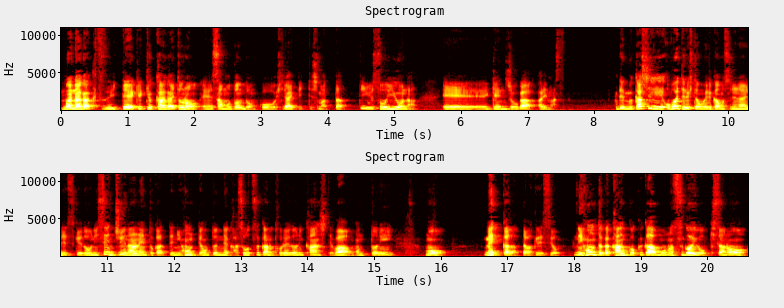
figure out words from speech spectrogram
まあ、長く続いて結局海外との差もどんどんこう開いていってしまったっていうそういうようなえー、現状があります。で昔覚えてる人もいるかもしれないですけど2017年とかって日本って本当にね仮想通貨のトレードに関しては本当にもうメッカだったわけですよ。日本とか韓国がものすごい大きさの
